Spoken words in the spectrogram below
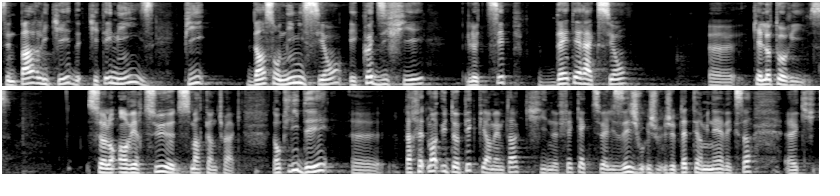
C'est une part liquide qui est émise, puis dans son émission est codifié le type d'interaction euh, qu'elle autorise en vertu euh, du smart contract. Donc l'idée, euh, parfaitement utopique, puis en même temps qui ne fait qu'actualiser, je, vais peut-être terminer avec ça, qui,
